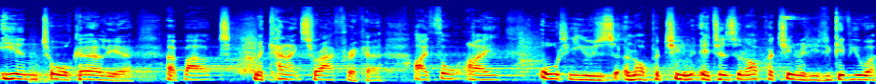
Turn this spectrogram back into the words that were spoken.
Ian talk earlier about Mechanics for Africa, I thought I ought to use an opportunity, it as an opportunity to give you a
